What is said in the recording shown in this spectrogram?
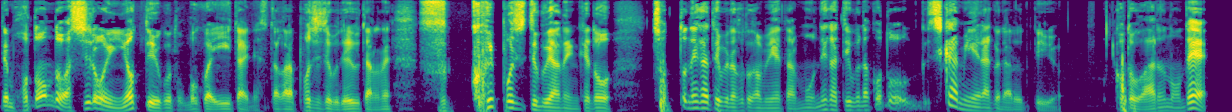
でもほとんどは白いんよっていうことを僕は言いたいんです。だからポジティブで言うたらね、すっごいポジティブやねんけど、ちょっとネガティブなことが見えたらもうネガティブなことしか見えなくなるっていう。ことがあるので、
